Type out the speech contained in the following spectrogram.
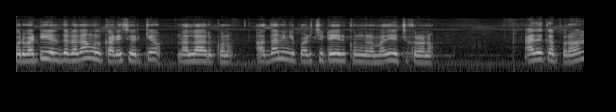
ஒரு வாட்டி எழுதுறதா உங்களுக்கு கடைசி வரைக்கும் நல்லா இருக்கணும். அதுதான் நீங்கள் படிச்சுட்டே இருக்குங்கிற மாதிரி வச்சுக்கிறணும் அதுக்கப்புறம்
